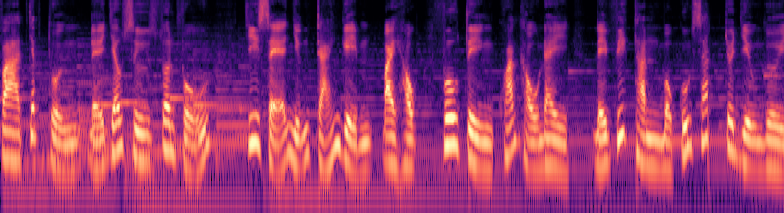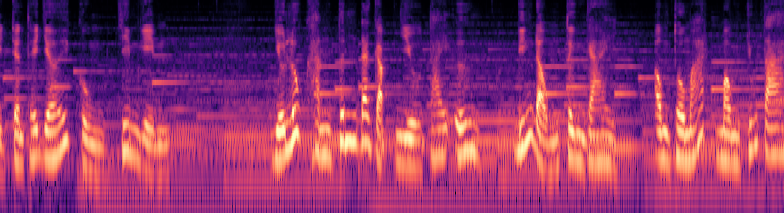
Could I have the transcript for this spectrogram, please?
và chấp thuận để giáo sư Xuân Phủ chia sẻ những trải nghiệm, bài học vô tiền khoáng hậu này để viết thành một cuốn sách cho nhiều người trên thế giới cùng chiêm nghiệm. Giữa lúc hành tinh đang gặp nhiều tai ương, biến động từng ngày, ông Thomas mong chúng ta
